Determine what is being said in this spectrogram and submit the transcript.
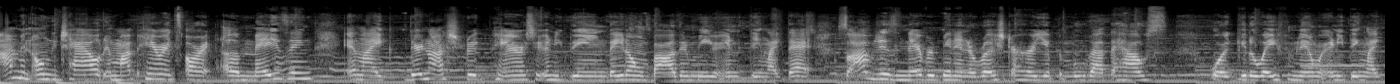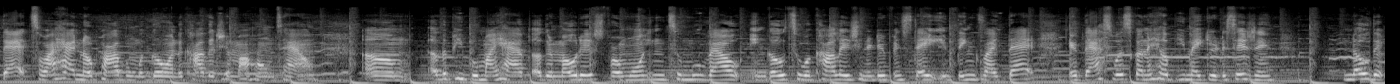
i'm an only child and my parents are amazing and like they're not strict parents or anything. They don't bother me or anything like that. So i've just never been in a rush to hurry up and move out the house or get away from them or anything like that. So i had no problem with going to college in my hometown. Um, other people might have other motives for wanting to move out and go to a college in a different state and things like that. If that's what's going to help you make your decision know that,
